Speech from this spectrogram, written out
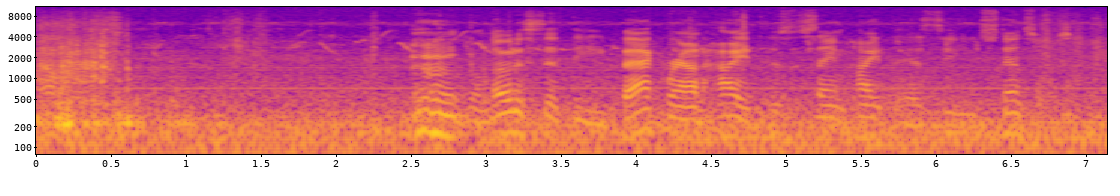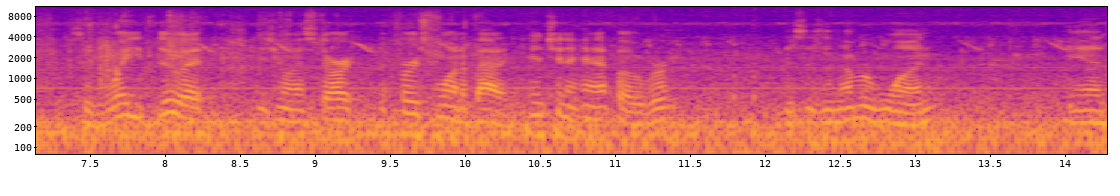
numbers, you'll notice that the background height is the same height as the stencils. So the way you do it is you want to start the first one about an inch and a half over. This is the number one. And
